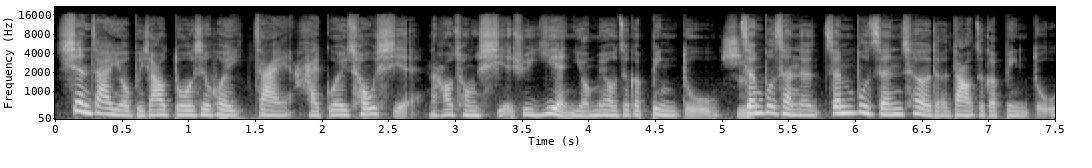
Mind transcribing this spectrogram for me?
现在有比较多是会在海龟抽血，然后从血去验有没有这个病毒，侦不成的侦不侦测得到这个病毒，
